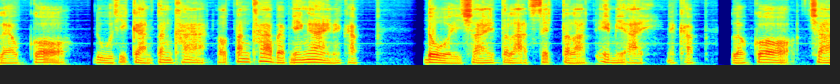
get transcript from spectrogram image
แล้วก็ดูที่การตั้งค่า เราตั้งค่าแบบง่ายๆนะครับ โดยใช้ตลาดเซตตลาด MAI นะครับ แล้วก็ใช้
